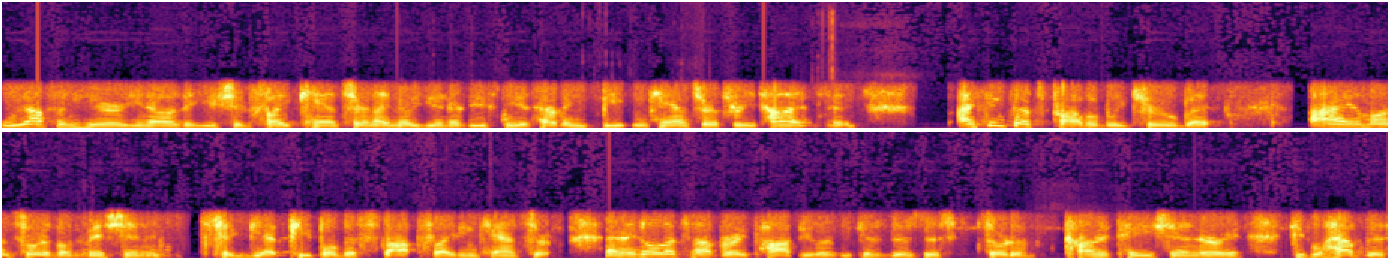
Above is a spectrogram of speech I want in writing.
we often hear, you know, that you should fight cancer, and I know you introduced me as having beaten cancer three times, and I think that's probably true, but I am on sort of a mission to get people to stop fighting cancer. And I know that's not very popular because there's this sort of connotation or people have this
